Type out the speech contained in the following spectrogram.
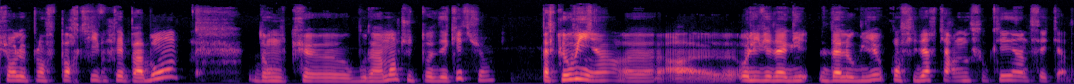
sur le plan sportif, n'est pas bon, donc euh, au bout d'un moment, tu te poses des questions. Parce que oui, hein, euh, Olivier Dalloglio considère qu'Arnaud Souquet est un de ses cadres.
